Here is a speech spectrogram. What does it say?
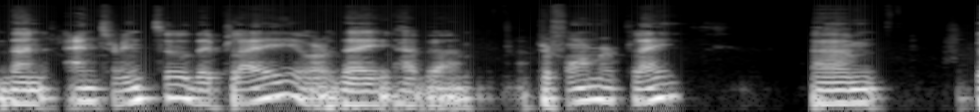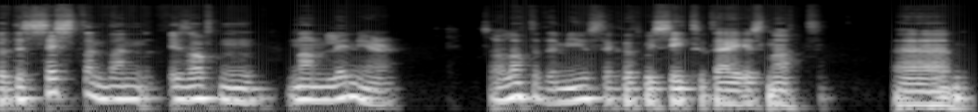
then enter into, they play, or they have a, a performer play. Um, but the system then is often non-linear. So a lot of the music that we see today is not um,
